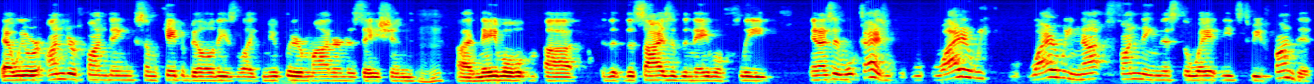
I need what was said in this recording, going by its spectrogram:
That we were underfunding some capabilities like nuclear modernization, mm-hmm. uh, naval, uh, the, the size of the naval fleet, and I said, "Well, guys, why are we why are we not funding this the way it needs to be funded?"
